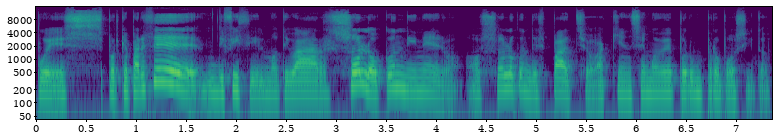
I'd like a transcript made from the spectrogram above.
pues porque parece difícil motivar solo con dinero o solo con despacho a quien se mueve por un propósito.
